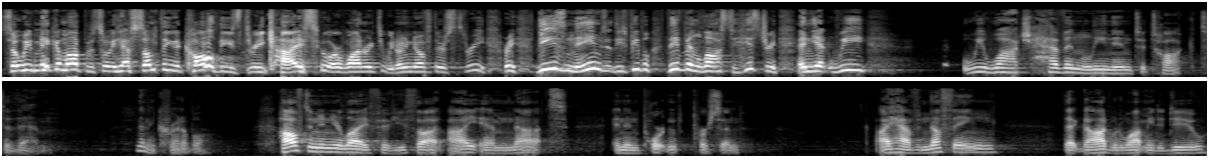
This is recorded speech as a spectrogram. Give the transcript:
So we make them up, so we have something to call these three guys who are wandering through. We don't even know if there's three. These names, these people, they've been lost to history, and yet we we watch heaven lean in to talk to them. Isn't that incredible? How often in your life have you thought, I am not an important person? I have nothing that God would want me to do.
